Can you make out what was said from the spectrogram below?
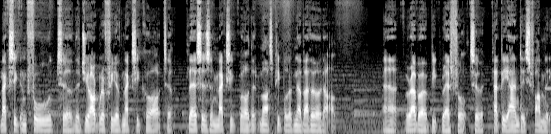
Mexican food, to the geography of Mexico, to places in Mexico that most people have never heard of. Uh, forever be grateful to Pepe and his family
